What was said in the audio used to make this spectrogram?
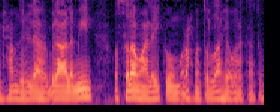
আলহামদুলিল্লাহ রবিল আলমিন। আসসালামু আলাইকুম রহমতুল্লাহ বরকাতু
